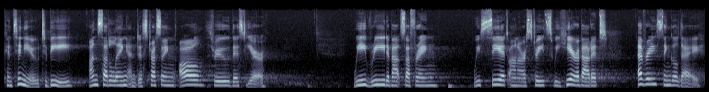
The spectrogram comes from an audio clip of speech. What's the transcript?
continue to be unsettling and distressing all through this year. We read about suffering, we see it on our streets, we hear about it every single day.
